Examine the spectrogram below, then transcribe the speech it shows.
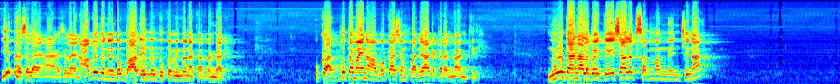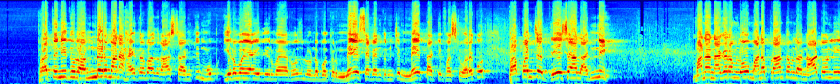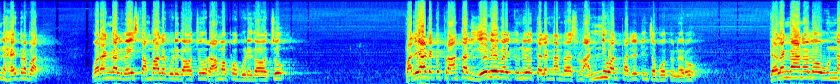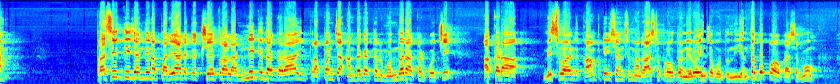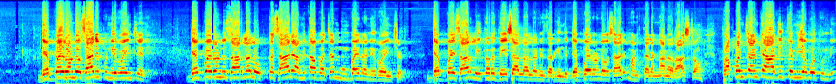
ఏంది అసలు అసలు ఆయన ఆవేదన ఏందో బాధ ఏందో దుఃఖం ఏందో నాకు అర్థం కాలే. ఒక అద్భుతమైన అవకాశం పర్యాటక రంగానికి ఇది. నూట నలభై దేశాలకు సంబంధించిన ప్రతినిధులు అందరూ మన హైదరాబాద్ రాష్ట్రానికి ముప్ ఇరవై ఐదు ఇరవై ఆరు రోజులు ఉండబోతున్నారు. మే సెవెంత్ నుంచి మే థర్టీ ఫస్ట్ వరకు ప్రపంచ దేశాలన్నీ మన నగరంలో మన ప్రాంతంలో not only in Hyderabad Warangal వేయి స్తంభాల గుడి కావచ్చు రామప్ప గుడి కావచ్చు పర్యాటక ప్రాంతాలు ఏవేవైతున్నాయో తెలంగాణ రాష్ట్రంలో అన్ని వాళ్ళు పర్యటించబోతున్నారు. తెలంగాణలో ఉన్న ప్రసిద్ధి చెందిన పర్యాటక క్షేత్రాలన్నిటి దగ్గర ఈ ప్రపంచ అందగత్తెలు ముందర అక్కడికి వచ్చి అక్కడ మిస్ వరల్డ్ కాంపిటీషన్స్ మన రాష్ట్ర ప్రభుత్వం నిర్వహించబోతుంది. ఎంత గొప్ప అవకాశము. డెబ్బై రెండోసారి ఇప్పుడు నిర్వహించేది. డెబ్బై రెండు సార్లలో ఒక్కసారి అమితాబ్ బచ్చన్ ముంబైలో నిర్వహించాడు. డెబ్బై సార్లు ఇతర దేశాలలోనే జరిగింది. డెబ్బై రెండవసారి మన తెలంగాణ రాష్ట్రం ప్రపంచానికి ఆతిథ్యం ఇవ్వబోతుంది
